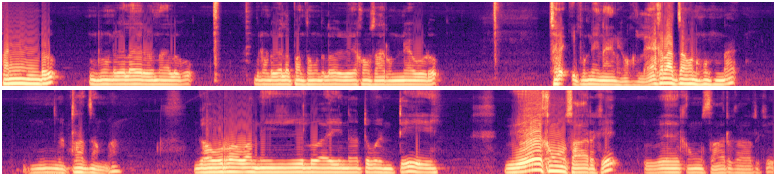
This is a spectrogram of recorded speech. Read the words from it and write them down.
పన్నెండు రెండు వేల ఇరవై నాలుగు రెండు వేల పంతొమ్మిదిలో వివేకం సార్ ఉండేవాడు. సరే ఇప్పుడు నేను ఆయనకి ఒక లేఖ రాద్దాం అనుకుంటున్నా. ఉమ్, ఎట్లా రాద్దామా గౌరవనీయులు అయినటువంటి వివేకం సార్కి వివేకం సార్ గారికి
